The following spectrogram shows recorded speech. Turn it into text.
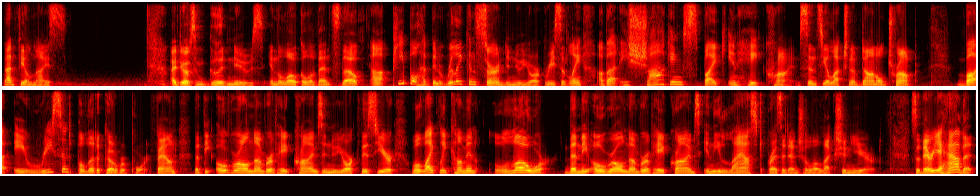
That'd feel nice. I do have some good news in the local events, though. Uh, people have been really concerned in New York recently about a shocking spike in hate crime since the election of Donald Trump. But a recent Politico report found that the overall number of hate crimes in New York this year will likely come in lower than the overall number of hate crimes in the last presidential election year. So there you have it.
